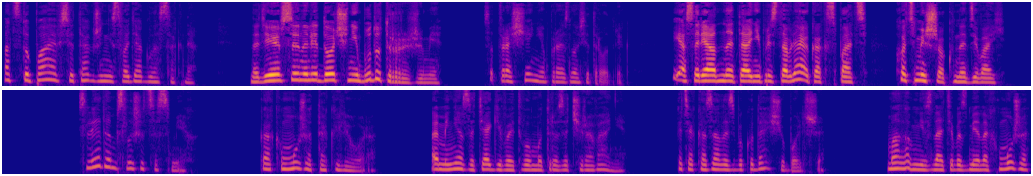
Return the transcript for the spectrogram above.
отступая, все так же не сводя глаз с окна. «Надеюсь, сын или дочь не будут рыжими», — с отвращением произносит Родрик. «Я с Ариадной-то не представляю, как спать. Хоть мешок надевай». Следом слышится смех как мужа, так и Леора. А меня затягивает в омут разочарования. Хотя, казалось бы, куда еще больше. Мало мне знать об изменах мужа,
